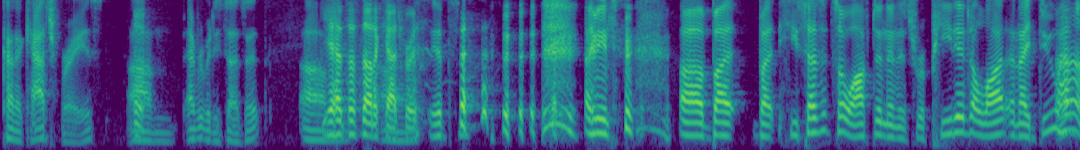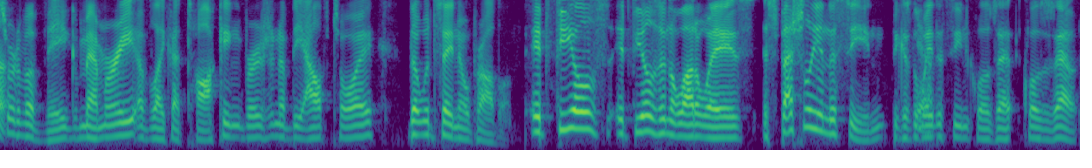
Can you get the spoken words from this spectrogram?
kind of catchphrase. Um, everybody says it. Um, Yeah, that's not a uh, catchphrase. it's, I mean, uh, but but he says it so often and it's repeated a lot, and I do have Ah. sort of a vague memory of like a talking version of the Alf toy that would say no problem. It feels it feels in a lot of ways, especially in the scene, because the way Yeah. the the scene close out, closes out,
